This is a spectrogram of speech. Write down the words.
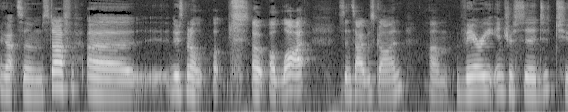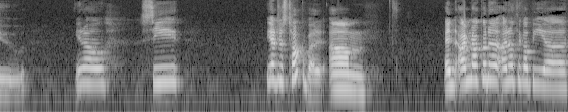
I got some stuff. Uh, there's been a a, a lot since I was gone. Um, very interested to, you know, see yeah, just talk about it. Um, and I'm not gonna. I don't think I'll be uh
